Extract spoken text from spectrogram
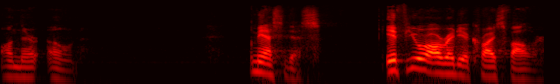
on their own. Let me ask you this. If you are already a Christ follower,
